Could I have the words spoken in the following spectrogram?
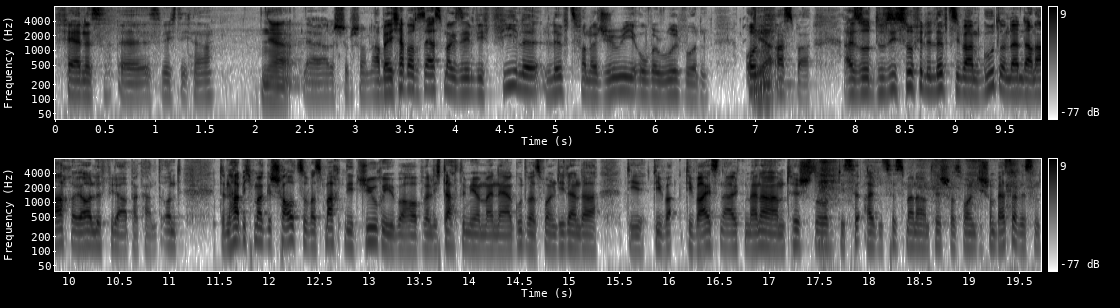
Fairness äh, ist wichtig, ne? Ja. Ja, das stimmt schon. Aber ich habe auch das erste Mal gesehen, wie viele Lifts von der Jury overruled wurden. Unfassbar. Ja. Also du siehst so viele Lifts, die waren gut und dann danach, ja, Lift wieder aberkannt. Und dann habe ich mal geschaut, so was macht denn die Jury überhaupt? Weil ich dachte mir, naja gut, was wollen die dann da? Die, die, die weißen alten Männer am Tisch, so, die alten Cis-Männer am Tisch, was wollen die schon besser wissen?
